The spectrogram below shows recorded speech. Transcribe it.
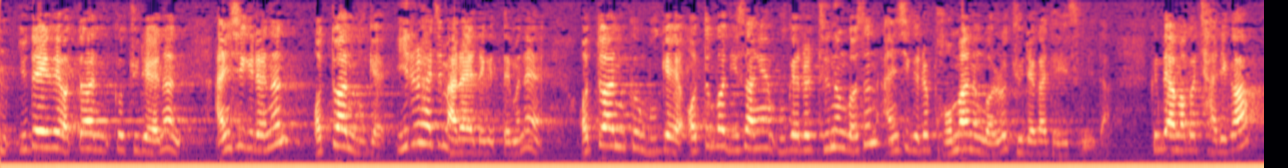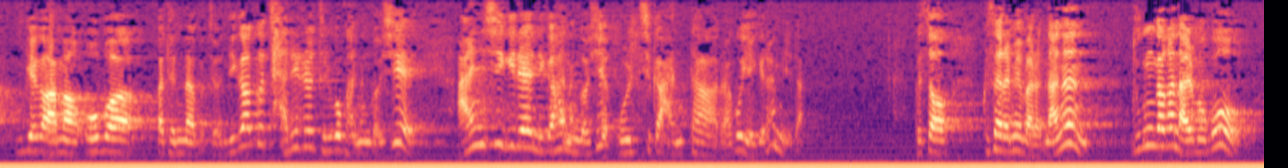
유대인의 어떠한 그 규례에는 안식일에는 어떠한 무게 일을 하지 말아야 되기 때문에 어떠한 그 무게 어떤 것 이상의 무게를 드는 것은 안식일을 범하는 걸로 규례가 되어 있습니다. 근데 아마 그 자리가 무게가 아마 오버가 됐나 보죠. 네가 그 자리를 들고 가는 것이 안식일에 네가 하는 것이 옳지가 않다라고 얘기를 합니다. 그래서 그 사람이 말해 나는 누군가가 날 보고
